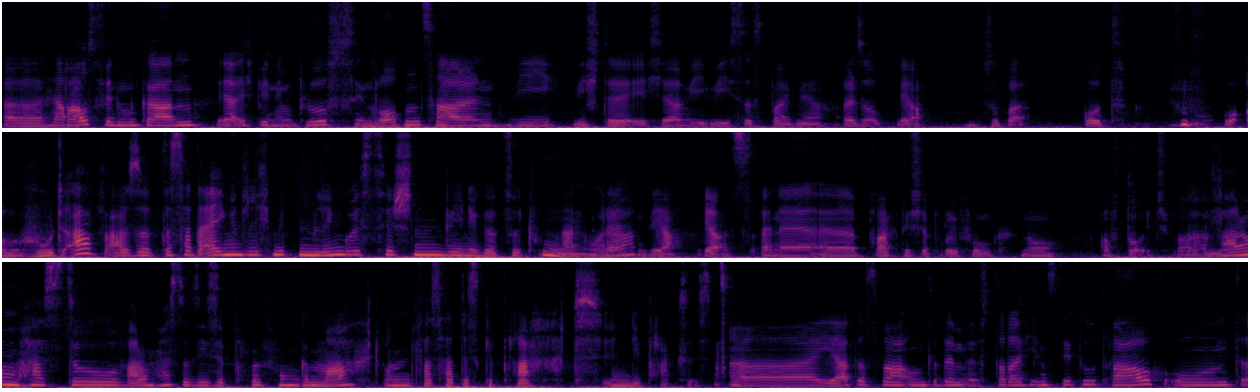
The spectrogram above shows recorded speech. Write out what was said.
äh, herausfinden kann, ja, ich bin im Plus, in roten Zahlen, wie, wie stehe ich, ja, wie, wie ist das bei mir? Also ja, super, gut. Hut ab, also das hat eigentlich mit dem Linguistischen weniger zu tun, Nein, oder? Ja, ja, es ist eine äh, praktische Prüfung, nur auf Deutsch war die. Warum hast du, warum hast du diese Prüfung gemacht und was hat es gebracht in die Praxis? Äh, ja, das war unter dem Österreich-Institut auch und äh,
